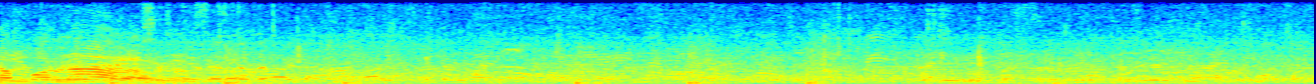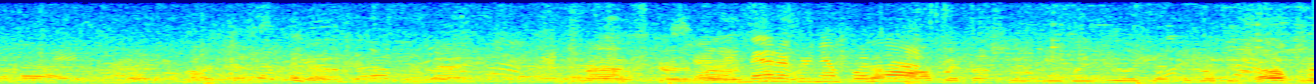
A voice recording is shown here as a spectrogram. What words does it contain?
παραγωγή, άγιο. Καλημέρα, χρόνια πολλά. Κάψε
